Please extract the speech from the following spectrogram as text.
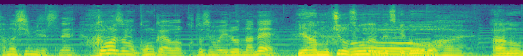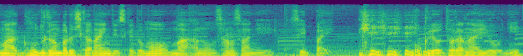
楽しみですね。はい。深松も今回は今年もいろんなね。いやもちろんそうなんですけどはい。あのまあ本当頑張るしかないんですけどもまああの佐野さんに精一杯 遅れを取らないように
